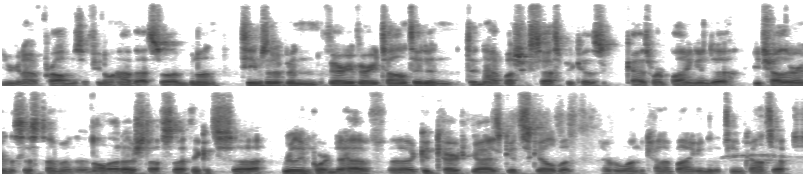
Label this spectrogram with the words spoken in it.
you're going to have problems if you don't have that. So I've been on teams that have been very, very talented and didn't have much success because guys weren't buying into each other and the system and, and all that other stuff. So I think it's uh, really important to have uh, good character guys, good skill, but everyone kind of buying into the team concept.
